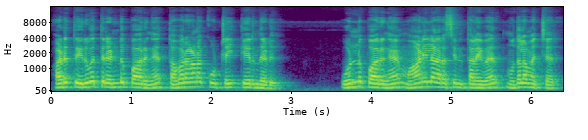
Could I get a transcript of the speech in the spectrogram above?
அடுத்து இருபத்தி ரெண்டு பாருங்கள் தவறான கூற்றை தேர்ந்தெடு. ஒன்று பாருங்கள் மாநில அரசின் தலைவர் முதலமைச்சர்.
